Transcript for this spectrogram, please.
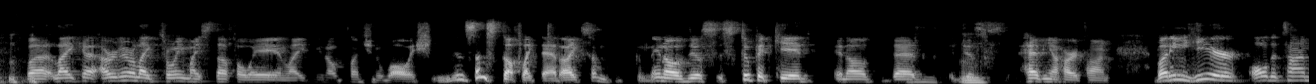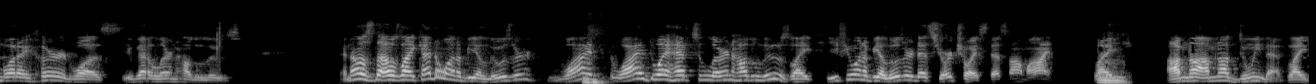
but like uh, I remember like throwing my stuff away and like you know punching the wall and some stuff like that. Like some you know this stupid kid you know that mm. just having a hard time. But in here, all the time, what I heard was you got to learn how to lose. And I was, I was like, I don't want to be a loser. Why, why do I have to learn how to lose? Like, if you want to be a loser, that's your choice. That's not mine. Like, mm. I'm not I'm not doing that. Like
